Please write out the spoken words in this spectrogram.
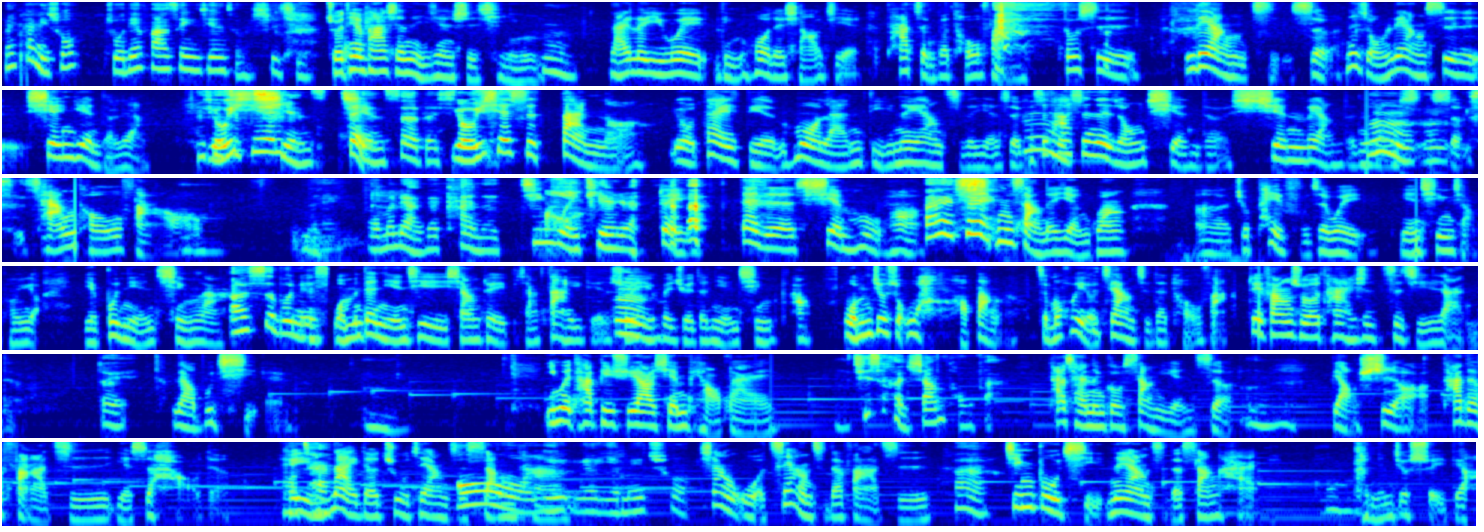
哎、嗯，那你说昨天发生一件什么事情？昨天发生的一件事情，嗯，来了一位领货的小姐，她整个头发都是亮紫色，那种亮是鲜艳的亮，有一些浅浅色的，有一些是淡呢。有带点莫兰迪那样子的颜色，可是它是那种浅的、鲜亮的那种紫色，长头发哦。对，我们两个看了惊为天人，对，带着羡慕哈，哎，欣赏的眼光，呃，就佩服这位年轻小朋友，也不年轻啦，啊，是不年轻，我们的年纪相对比较大一点，所以会觉得年轻。好，我们就说哇，好棒啊！怎么会有这样子的头发？对方说他还是自己染的，对，了不起欸，嗯，因为他必须要先漂白，其实很伤头发，他才能够上颜色，嗯，表示啊，他的发质也是好的，可以耐得住这样子伤他，也也也没错。像我这样子的发质，嗯，经不起那样子的伤害，可能就碎掉。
